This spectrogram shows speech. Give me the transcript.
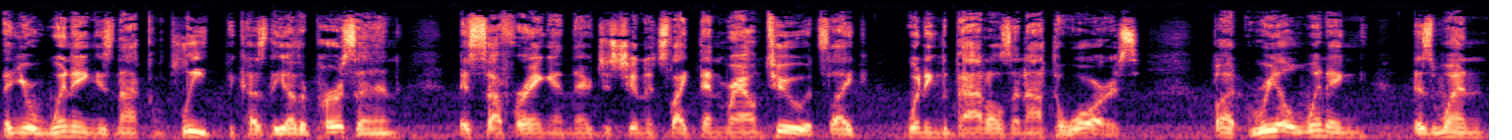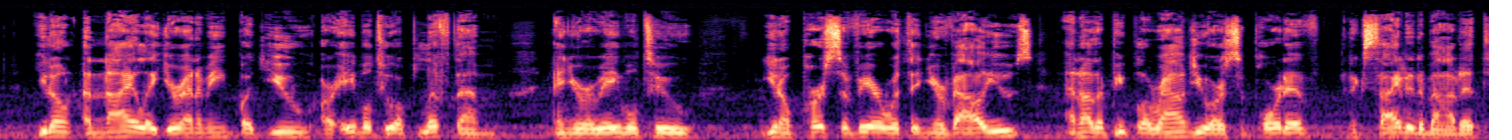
then your winning is not complete because the other person is suffering and they're just, you know, it's like then round two, it's like winning the battles and not the wars. But real winning is when you don't annihilate your enemy, but you are able to uplift them and you're able to, you know, persevere within your values and other people around you are supportive and excited about it.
